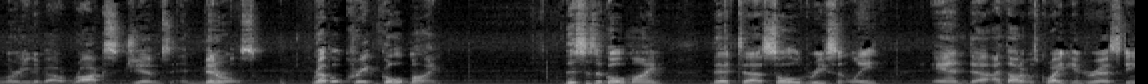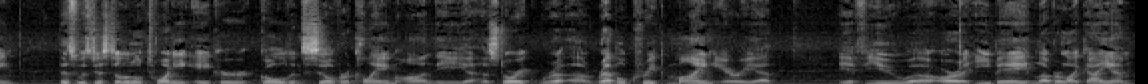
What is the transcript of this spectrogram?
learning about rocks, gems, and minerals. Rebel Creek Gold Mine. This is a gold mine that uh, sold recently, and uh, I thought it was quite interesting. This was just a little 20 acre gold and silver claim on the uh, historic Re- uh, Rebel Creek mine area. If you uh, are an eBay lover like I am,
